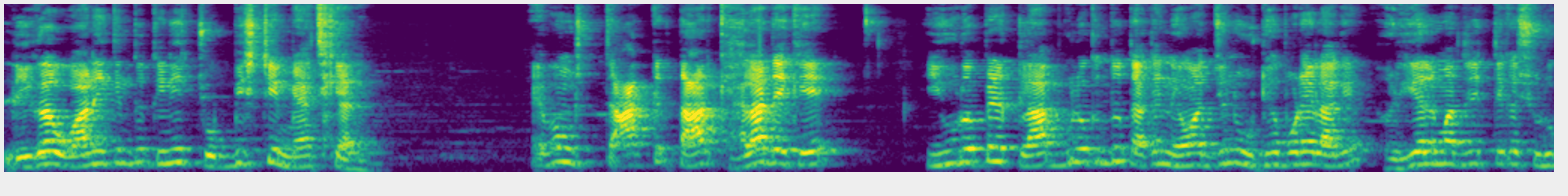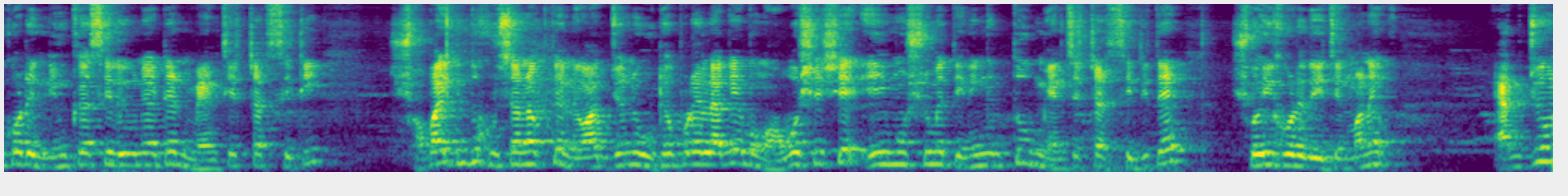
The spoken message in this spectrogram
লিগা ওয়ানে কিন্তু তিনি চব্বিশটি ম্যাচ খেলেন। এবং তার খেলা দেখে ইউরোপের ক্লাবগুলো কিন্তু তাকে নেওয়ার জন্য উঠে পড়ে লাগে। রিয়াল মাদ্রিদ থেকে শুরু করে নিউক্যাসেল ইউনাইটেড, ম্যানচেস্টার সিটি, সবাই কিন্তু খুসানবকে নেওয়ার জন্য উঠে পড়ে লাগে এবং অবশেষে এই মরশুমে তিনি কিন্তু ম্যানচেস্টার সিটিতে সই করে দিয়েছেন। মানে একজন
